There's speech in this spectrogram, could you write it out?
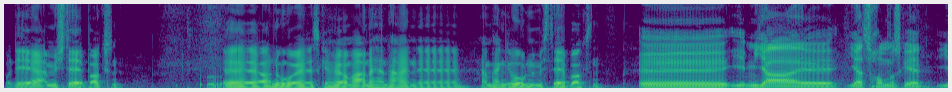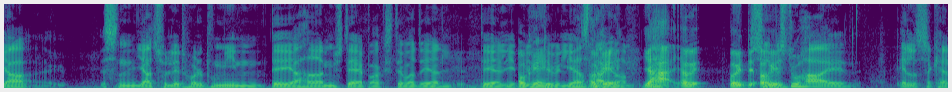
Og det er mysterieboksen. Mm. Øh, og nu øh, skal jeg høre, om Arne, han har en, øh, ham, han kan åbne mysterieboksen. Øh, jamen, jeg, øh, jeg tror måske, at jeg, sådan, jeg tog lidt hul på min, det jeg havde af mysterieboks, det var det, jeg, det, jeg lige, Okay. det ville jeg have snakket Okay, om. jeg har, okay, okay, det, Så okay. hvis du har et, ellers så kan, jeg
